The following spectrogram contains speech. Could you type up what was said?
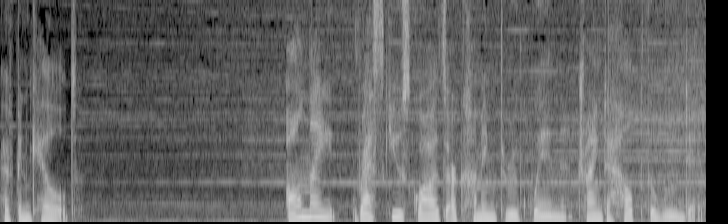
have been killed. All night, rescue squads are coming through Guin trying to help the wounded.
